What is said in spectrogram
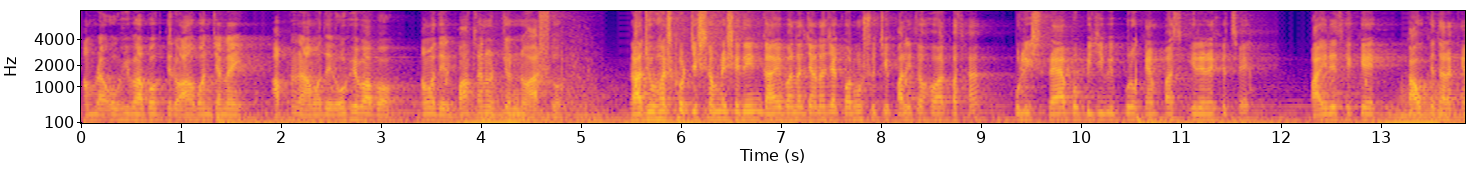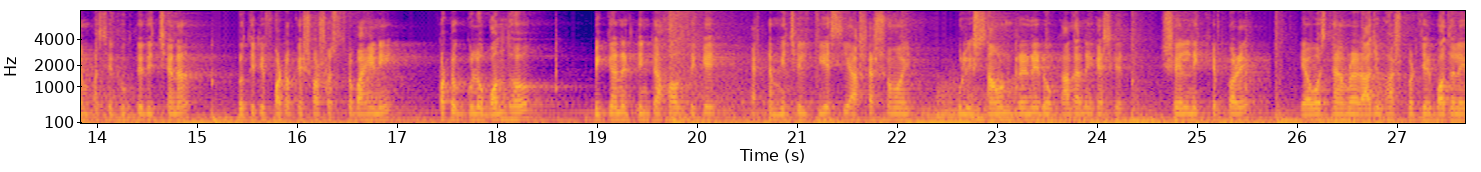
আমরা অভিভাবকদের আহ্বান জানাই, আপনারা আমাদের অভিভাবক, আমাদের বাঁচানোর জন্য আসুন। রাজু ভাস্কর্যের সামনে সেদিন গায়েবানা জানাজা কর্মসূচি পালিত হওয়ার কথা পুলিশ, র্যাব ও বিজিবি পুরো ক্যাম্পাস ঘিরে রেখেছে। বাইরে থেকে কাউকে তারা ক্যাম্পাসে ঢুকতে দিচ্ছে না। প্রতিটি ফটকে সশস্ত্র বাহিনী, ফটকগুলো বন্ধ। বিজ্ঞানের তিনটা হল থেকে একটা মিছিল টিএসসি আসার সময় পুলিশ সাউন্ড গ্রেনেড ও কাঁদানে গ্যাসের শেল নিক্ষেপ করে। এ অবস্থায় আমরা রাজু ভাস্কর্যের বদলে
